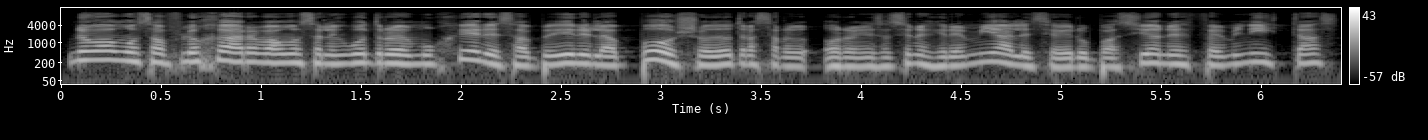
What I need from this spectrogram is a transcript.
No vamos a aflojar, vamos al encuentro de mujeres a pedir el apoyo de otras or- organizaciones gremiales y agrupaciones feministas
